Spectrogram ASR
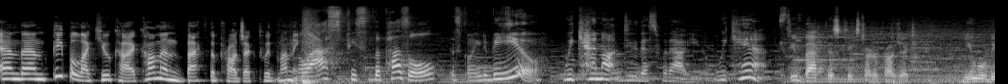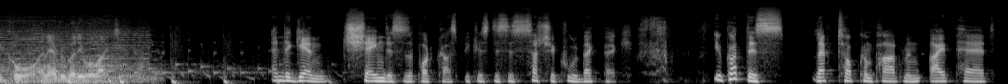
And then people like you, Kai, come and back the project with money. The last piece of the puzzle is going to be you. We cannot do this without you. We can't. If you back this Kickstarter project, you will be cool and everybody will like you. And again, shame this is a podcast because this is such a cool backpack. You've got this laptop compartment, iPad,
